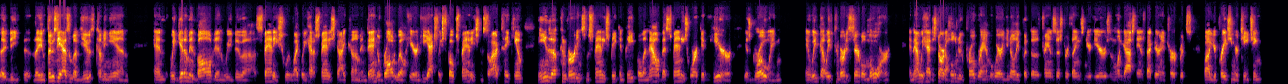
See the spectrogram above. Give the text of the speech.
the, the enthusiasm of youth coming in and we get them involved and we do a spanish We're like we had a spanish guy come and daniel broadwell here and he actually spoke spanish. And so i take him he ended up converting some spanish speaking people and now that spanish work at here is growing and we've got we've converted several more and now we had to start a whole new program where you know they put the transistor things in your ears and one guy stands back there and interprets while you're preaching or teaching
